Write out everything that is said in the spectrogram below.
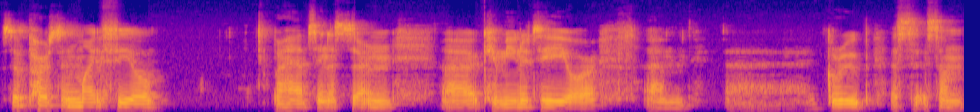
So a person might feel perhaps in a certain uh, community or um, uh, group some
